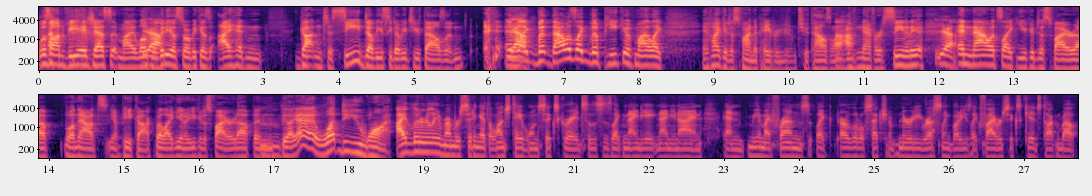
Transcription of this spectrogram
was on VHS at my local Yeah. video store because I hadn't gotten to see WCW 2000. and Yeah. like, but that was like the peak of my like. If I could just find a pay per view from 2000, like I've never seen any. Uh-huh. Yeah. And now it's like you could just fire up. Well, now it's you know Peacock, but like you know you can just fire it up and Mm-hmm. be like, hey, what do you want? I literally remember sitting at the lunch table in sixth grade. So this is like 98, 99. And me and my friends, like our little section of nerdy wrestling buddies, like five or six kids, talking about,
